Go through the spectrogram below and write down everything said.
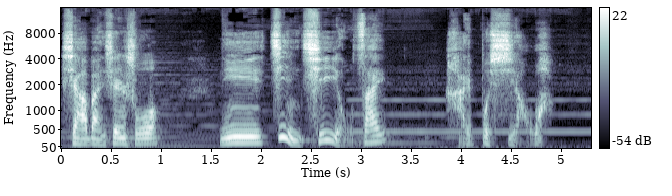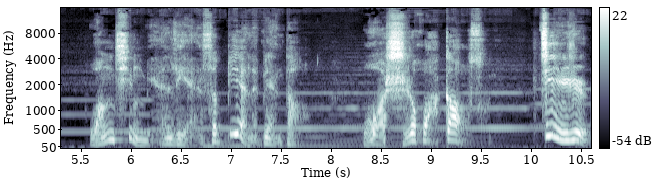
瞎半仙说：“你近期有灾，还不小啊。”王庆勉脸色变了变，道：“我实话告诉你，近日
